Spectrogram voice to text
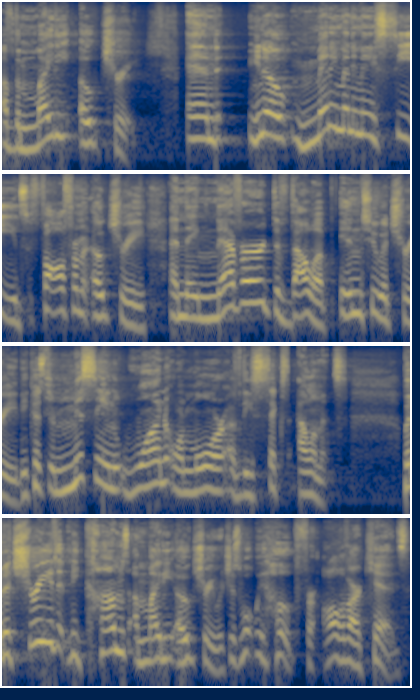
of the mighty oak tree. And you know, many, many, many seeds fall from an oak tree and they never develop into a tree because they're missing one or more of these six elements. But a tree that becomes a mighty oak tree, which is what we hope for all of our kids,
